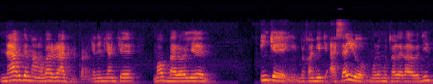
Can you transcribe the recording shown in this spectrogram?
نقد منابع رد می‌کنن. یعنی میگن که ما برای اینکه بخوایم یک اثری رو مورد مطالعه قرار بدیم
